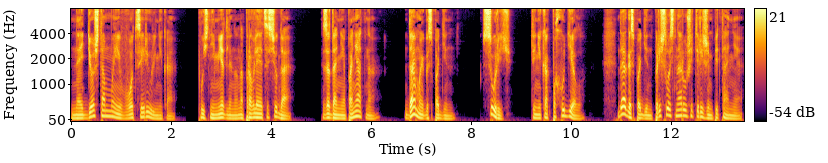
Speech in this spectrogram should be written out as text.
Найдешь там моего цирюльника. Пусть немедленно направляется сюда. Задание понятно? Да, мой господин. Сурич, ты никак похудел. Да, господин, пришлось нарушить режим питания.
